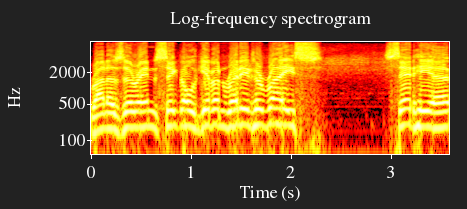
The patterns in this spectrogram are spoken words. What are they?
Runners are in. Signal given. Ready to race. Set here.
